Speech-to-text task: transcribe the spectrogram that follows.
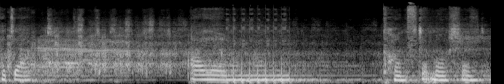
adapt. I am constant motion.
